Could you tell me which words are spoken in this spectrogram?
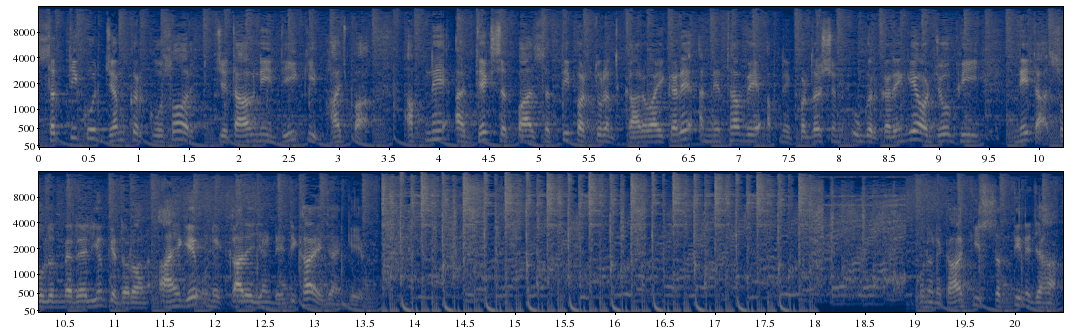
सत्ती को जमकर कोसा और चेतावनी दी कि भाजपा अपने अध्यक्ष सतपाल सत्ती पर तुरंत कार्रवाई करे, अन्यथा वे अपने प्रदर्शन उग्र करेंगे और जो भी नेता सोलन में रैलियों के दौरान आएँगे, उन्हें काले झंडे दिखाए जाएँगे। उन्होंने कहा कि सत्ती ने जहाँ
